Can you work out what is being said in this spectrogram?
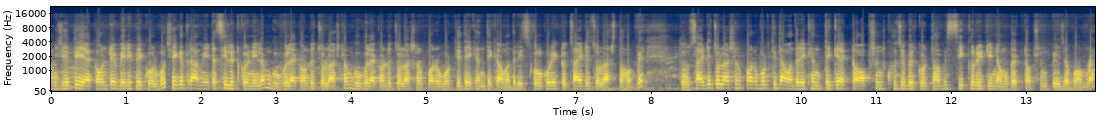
আমি যেহেতু এই অ্যাকাউন্টে ভেরিফাই করব, সেক্ষেত্রে আমি এটা সিলেক্ট করে নিলাম গুগল অ্যাকাউন্টে চলে আসলাম। গুগল অ্যাকাউন্টে চলে আসার পরবর্তীতে এখান থেকে আমাদের স্ক্রল করে একটু সাইডে চলে আসতে হবে। তো সাইডে চলে আসার পরবর্তীতে আমাদের এখান থেকে একটা অপশন খুঁজে বের করতে হবে সিকিউরিটি নামক একটা অপশন পেয়ে যাব আমরা।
